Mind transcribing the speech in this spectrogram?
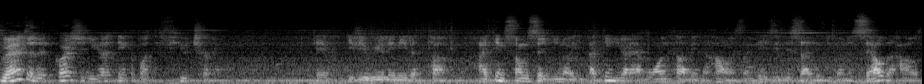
To answer that question, you gotta think about the future. Okay, if you really need a tub. I think some said, you know, I think you gotta have one tub in the house in case you decide that you're gonna sell the house.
